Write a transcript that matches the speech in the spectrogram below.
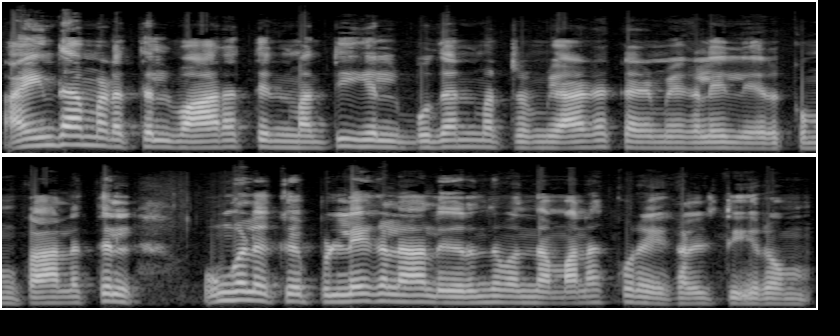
ஐந்தாம் இடத்தில் வாரத்தின் மத்தியில் புதன் மற்றும் வியாழக்கிழமைகளில் இருக்கும் காலத்தில் உங்களுக்கு பிள்ளைகளால் இருந்து வந்த மனக்குறைகள் தீரும்.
